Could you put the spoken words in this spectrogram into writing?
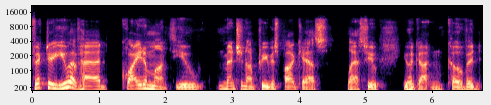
Victor, you have had quite a month. You mentioned on previous podcasts, last few, you had gotten COVID,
